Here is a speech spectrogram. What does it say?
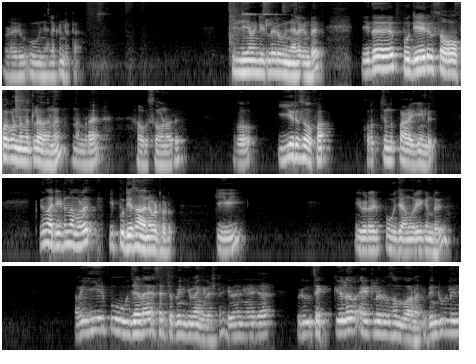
ഇവിടെ ഒരു ഊഞ്ഞാലൊക്കെ ഉണ്ട് കേട്ടോ ചില്ല് ചെയ്യാൻ വേണ്ടിയിട്ടുള്ളൊരു ഊഞ്ഞാലൊക്കെ ഉണ്ട്. ഇത് പുതിയൊരു സോഫ കൊണ്ടുവന്നിട്ടുള്ളതാണ് നമ്മുടെ ഹൗസ് ഓണർ അപ്പോൾ ഈ ഒരു സോഫ കുറച്ചൊന്ന് പഴകിയുണ്ട്. ഇത് മാറ്റിയിട്ട് നമ്മൾ ഈ പുതിയ സാധനം ഇവിടെ ഇടും. ടി വി ഇവിടെ ഒരു പൂജാമുറിയൊക്കെ ഉണ്ട്. അപ്പോൾ ഈ ഒരു പൂജയുടെ സെറ്റപ്പ് എനിക്ക് ഭയങ്കര ഇഷ്ടമായി ഇത് എങ്ങനെയാ വെച്ചാൽ ഒരു സെക്യുലർ ആയിട്ടുള്ളൊരു സംഭവമാണ്. ഇതിന്റെ ഉള്ളിൽ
